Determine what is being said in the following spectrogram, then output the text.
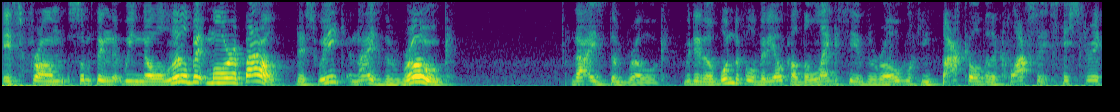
is from something that we know a little bit more about this week, and that is the Rogue. That is the Rogue. We did a wonderful video called The Legacy of the Rogue, looking back over the class and its history.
